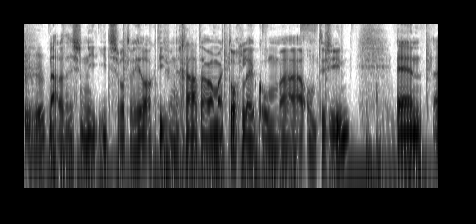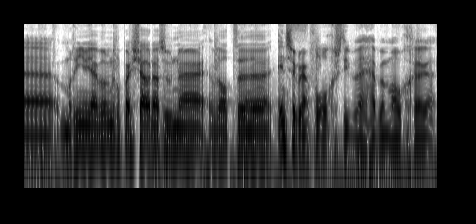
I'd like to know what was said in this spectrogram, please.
mhm. Nou, dat is niet iets wat we heel actief in de gaten houden, maar toch leuk om, eh, om te zien. En eh Marino, jij wil ook nog een paar shout-outs doen naar wat Instagram-volgers die we hebben mogen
